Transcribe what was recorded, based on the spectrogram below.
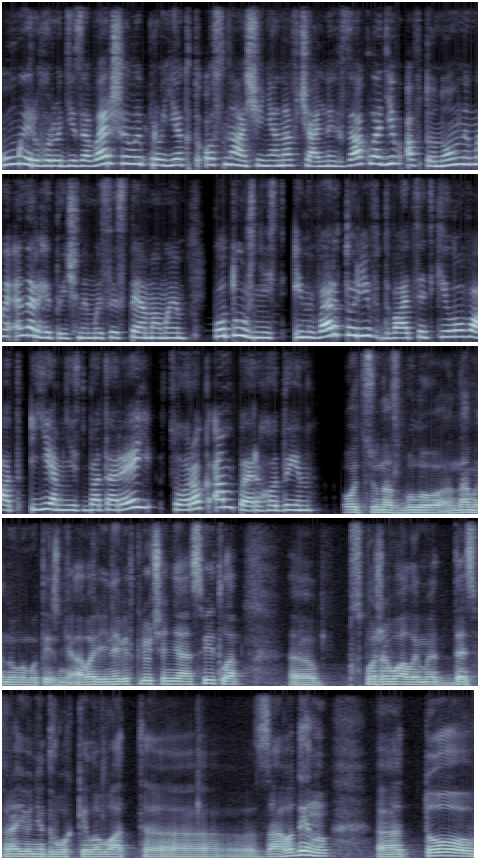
У Миргороді завершили проєкт оснащення навчальних закладів автономними енергетичними системами. Потужність інверторів 20 кВт, ємність батарей 40 Ампер-годин. Ось у нас було на минулому тижні аварійне відключення світла. Е, Споживали ми десь в районі 2 кВт за годину. Е, То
